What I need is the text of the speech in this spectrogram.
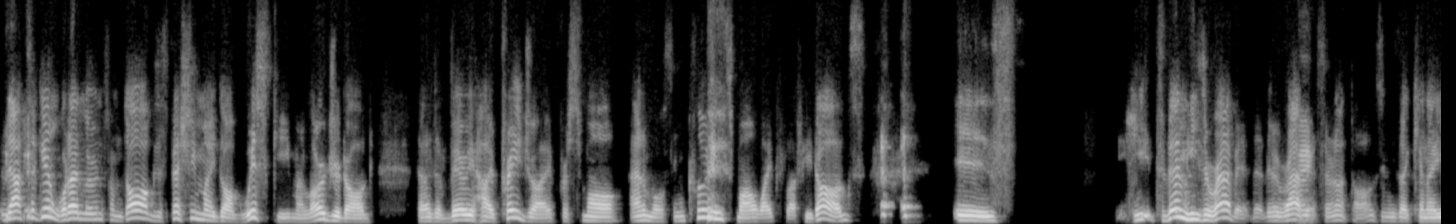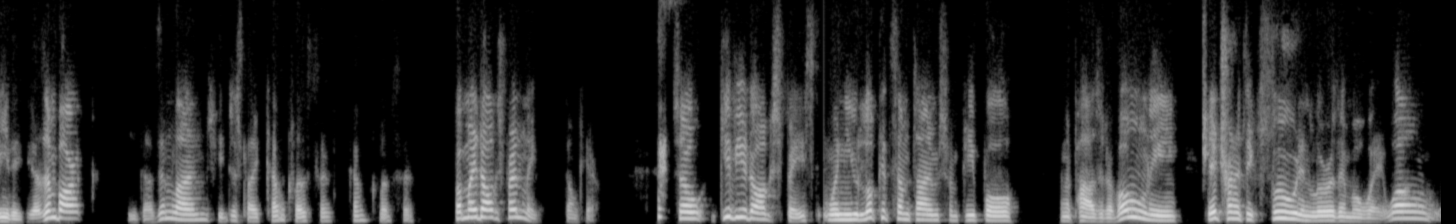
that's again what I learned from dogs, especially my dog Whiskey, my larger dog, that has a very high prey drive for small animals, including small white fluffy dogs, is he to them he's a rabbit. They're rabbits, right. they're not dogs. And he's like, Can I eat it? He doesn't bark, he doesn't lunge, he just like come closer, come closer. But my dog's friendly, don't care. So give your dog space. When you look at sometimes from people in a positive only, they're trying to take food and lure them away. Well,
